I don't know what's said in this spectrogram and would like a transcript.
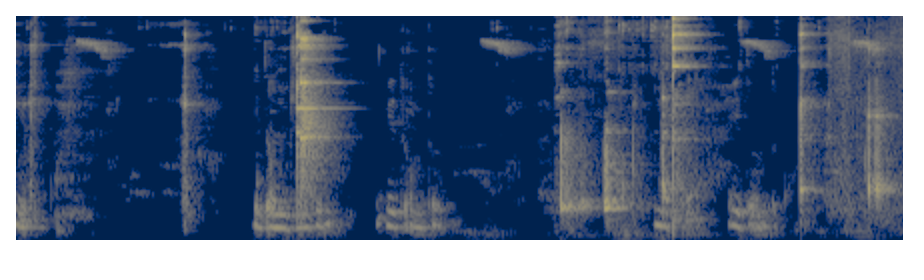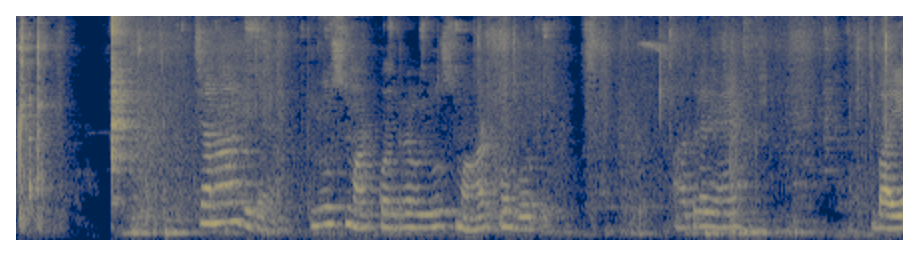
ಇದು. ಇದೊಂದು ಇದೊಂದು. ಮತ್ತು ಇದೊಂದು. ಚೆನ್ನಾಗಿದೆ. ಯೂಸ್ ಮಾಡಿಕೊಂಡ್ರೆ ಯೂಸ್ ಮಾಡ್ಕೊಬೋದು. ಆದರೆ ಭಯ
